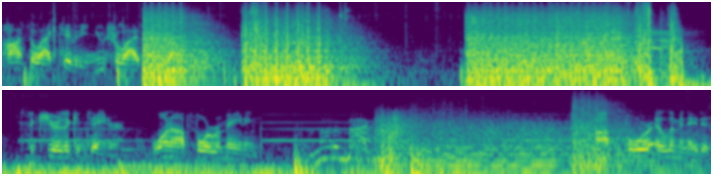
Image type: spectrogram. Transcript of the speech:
Hostile activity. Neutralize the threat. Secure the container. One op four remaining. Four eliminated.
